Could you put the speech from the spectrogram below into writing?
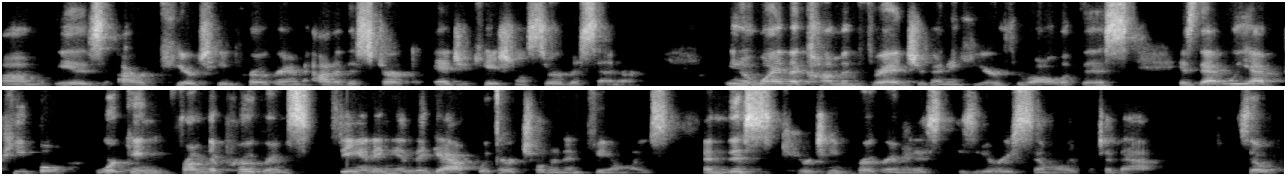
um, is our care team program out of the Stark Educational Service Center. You know, one of the common threads you're going to hear through all of this is that we have people working from the program standing in the gap with our children and families. And this care team program is, is very similar to that. So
